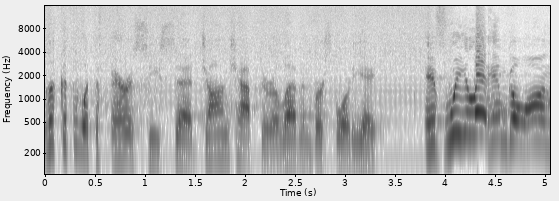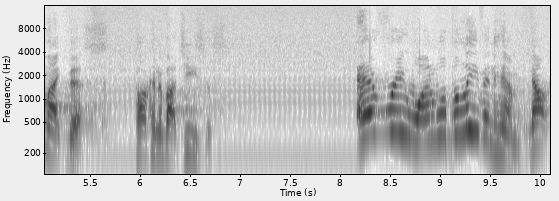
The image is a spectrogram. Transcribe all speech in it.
look at the, what the Pharisees said. John chapter 11, verse 48. If we let him go on like this, talking about Jesus, everyone will believe in him. Now,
